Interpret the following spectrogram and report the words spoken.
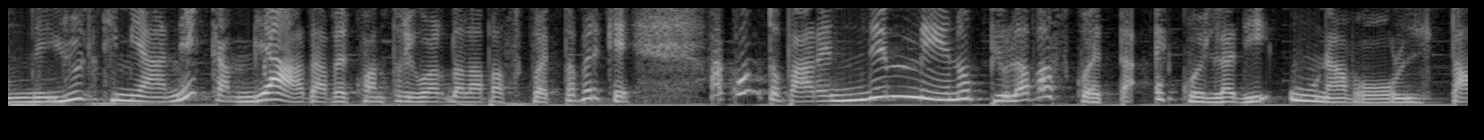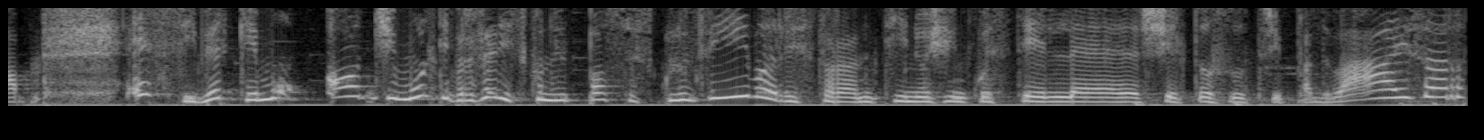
eh, negli ultimi anni è cambiata per quanto riguarda la Pasquetta, perché a quanto pare nemmeno più la Pasquetta è quella di una volta. Eh sì, perché mo- oggi molti preferiscono il posto esclusivo, il ristorantino 5 stelle scelto su TripAdvisor,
